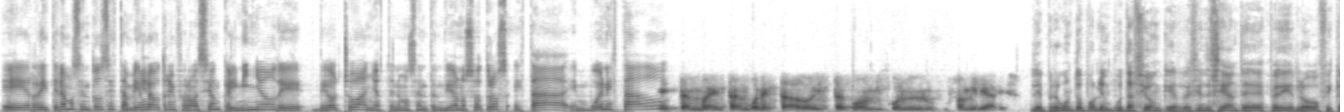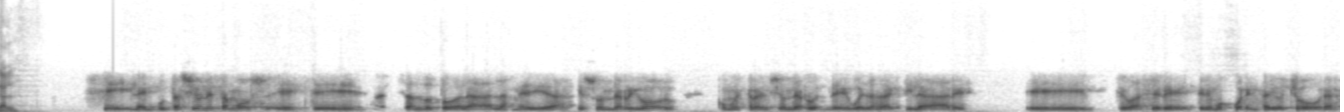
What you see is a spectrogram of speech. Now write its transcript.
eh, reiteramos entonces también la otra información, que el niño de, de 8 años, tenemos entendido nosotros, está en buen estado. Está en, está en buen estado y está con, con, familiares. Le pregunto por la imputación, que recién decía antes de despedirlo, fiscal. Sí, la imputación estamos este, realizando todas las medidas que son de rigor, como extracción de, de huellas dactilares. Eh, se va a hacer, eh, tenemos 48 horas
